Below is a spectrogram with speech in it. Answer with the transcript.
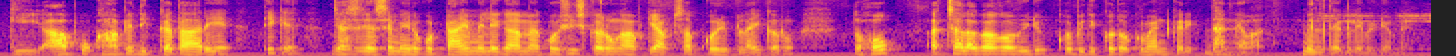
कि आपको कहाँ पे दिक्कत आ रही है, ठीक है? जैसे जैसे मेरे को टाइम मिलेगा, मैं कोशिश करूँगा आपकी आप सबको रिप्लाई करूँ। तो होप अच्छा लगा होगा वीडियो कोई भी दिक्कत हो कमेंट करिए। धन्यवाद। मिलते अगले वीडियो में।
